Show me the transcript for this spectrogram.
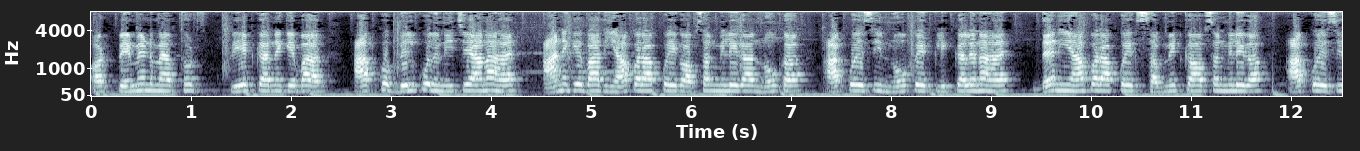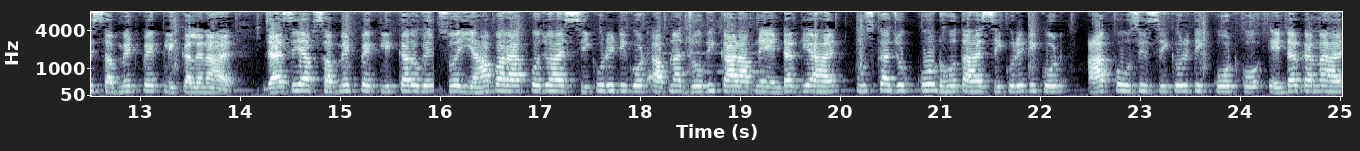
और पेमेंट मेथड क्रिएट करने के बाद आपको बिल्कुल नीचे आना है। आने के बाद यहाँ पर आपको एक ऑप्शन मिलेगा नो का। आपको इसी नो पे क्लिक कर लेना है। देन यहाँ पर आपको एक सबमिट का ऑप्शन मिलेगा। आपको इसी सबमिट पे क्लिक कर लेना है। जैसे ही आप सबमिट पे क्लिक करोगे सो यहाँ पर आपको जो है सिक्योरिटी कोड अपना जो भी कार्ड आपने एंटर किया है, उसका जो कोड होता है सिक्योरिटी कोड आपको उसी सिक्योरिटी कोड को एंटर करना है।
